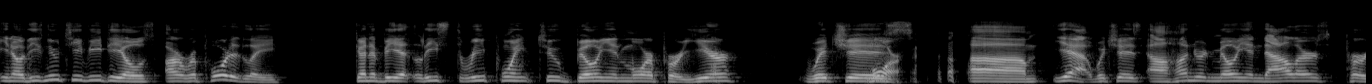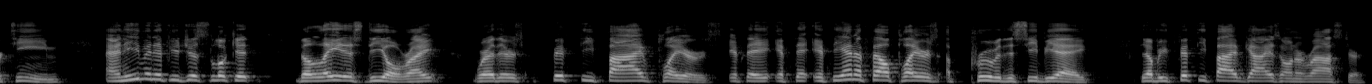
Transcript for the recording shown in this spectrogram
You know, these new TV deals are reportedly going to be at least 3.2 billion more per year, which is more. um, yeah, which is a hundred million dollars per team. And even if you just look at the latest deal, right, where there's 55 players, if they if they if the NFL players approve of the CBA, there'll be 55 guys on a roster.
